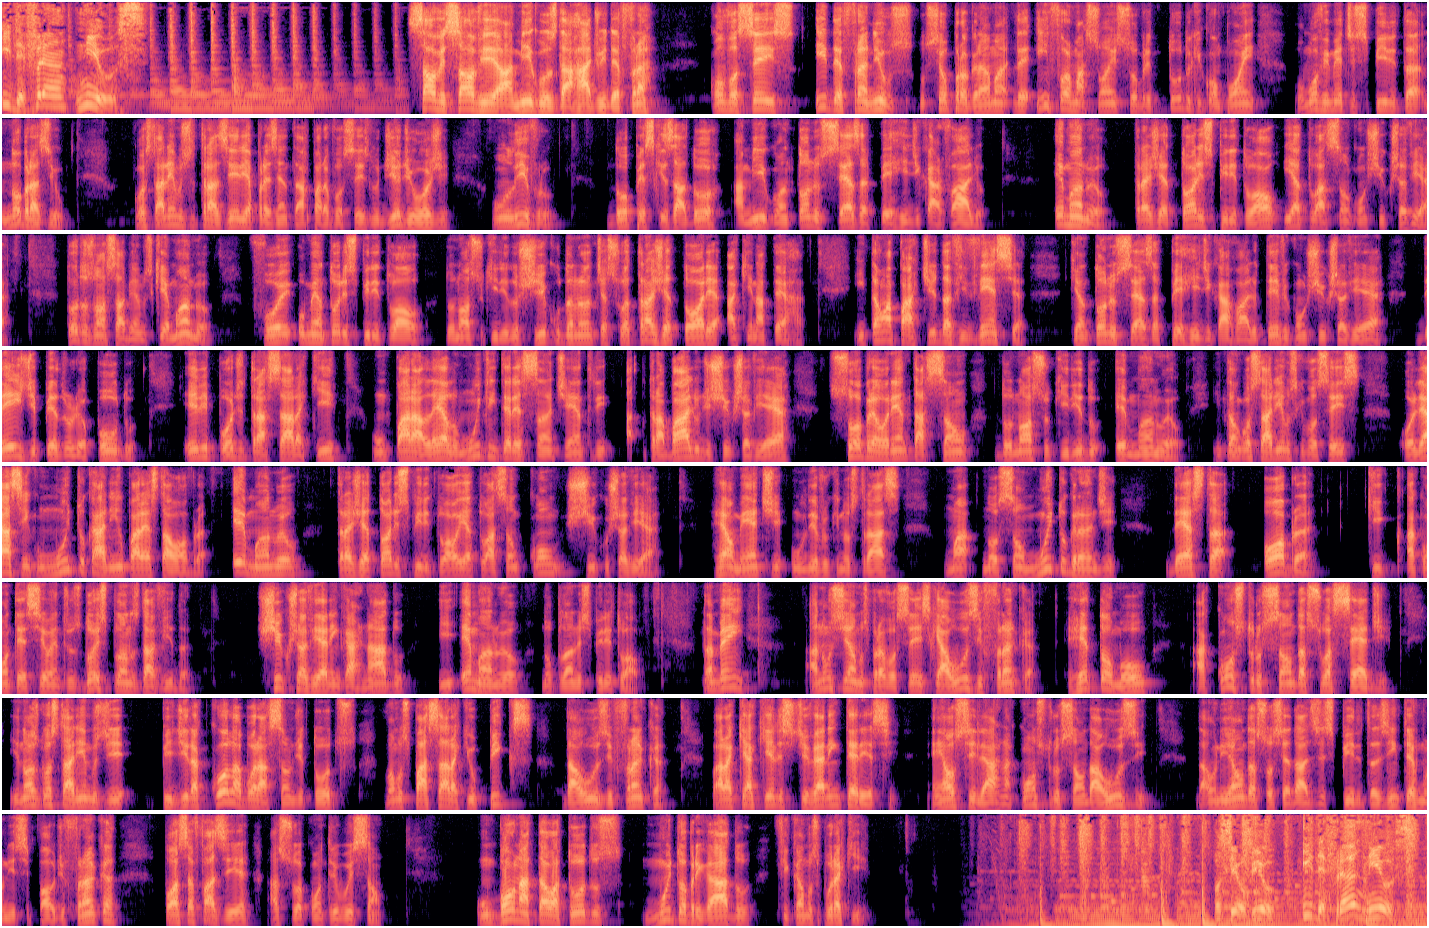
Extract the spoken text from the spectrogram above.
Idefran News. Salve, salve, amigos da Rádio Idefran. Com vocês, Idefran News, o seu programa de informações sobre tudo que compõe o movimento espírita no Brasil. Gostaríamos de trazer e apresentar para vocês no dia de hoje um livro do pesquisador amigo Antônio César Perri de Carvalho, Emmanuel, Trajetória Espiritual e Atuação com Chico Xavier. Todos nós sabemos que Emmanuel foi o mentor espiritual do nosso querido Chico durante a sua trajetória aqui na Terra. Então, a partir da vivência que Antônio César Perri de Carvalho teve com Chico Xavier, desde Pedro Leopoldo, ele pôde traçar aqui um paralelo muito interessante entre o trabalho de Chico Xavier sobre a orientação do nosso querido Emmanuel. Então, gostaríamos que vocês olhassem com muito carinho para esta obra, Emmanuel, Trajetória Espiritual e Atuação com Chico Xavier. Realmente um livro que nos traz uma noção muito grande desta obra que aconteceu entre os dois planos da vida, Chico Xavier encarnado e Emmanuel no plano espiritual. Também anunciamos para vocês que a Use Franca retomou a construção da sua sede e nós gostaríamos de pedir a colaboração de todos Vamos passar aqui o Pix da Use Franca para que aqueles que tiverem interesse em auxiliar na construção da USE, da União das Sociedades Espíritas Intermunicipal de Franca, possa fazer a sua contribuição. Um bom Natal a todos, muito obrigado, ficamos por aqui. Você ouviu Idefran News.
